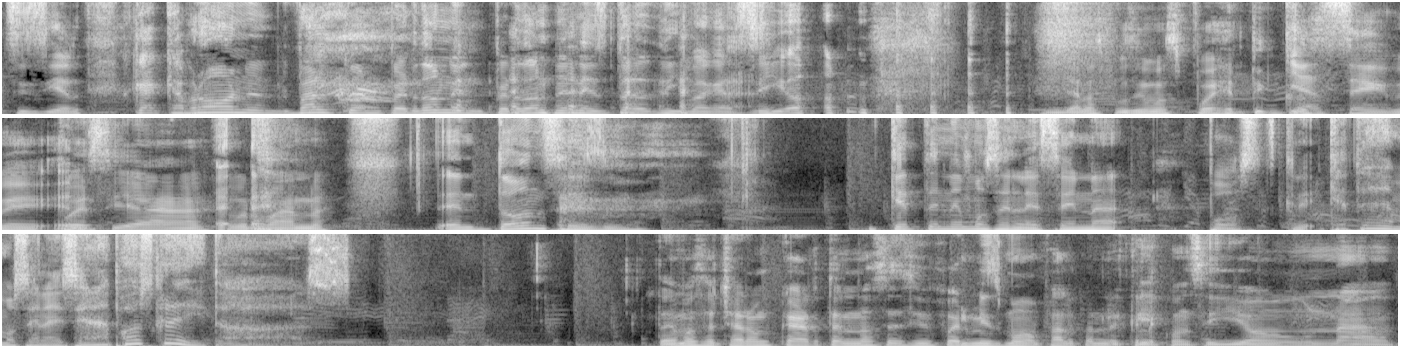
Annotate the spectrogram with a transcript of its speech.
sí, es cierto. Ca- cabrón, Falcon, perdonen, perdonen esta divagación. Ya nos pusimos poéticos. ya sé, güey. Poesía urbana. Entonces, ¿qué tenemos en la escena post ¿Qué tenemos en la escena post créditos? Tenemos a Sharon Carter, no sé si fue el mismo Falcon el que le consiguió una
